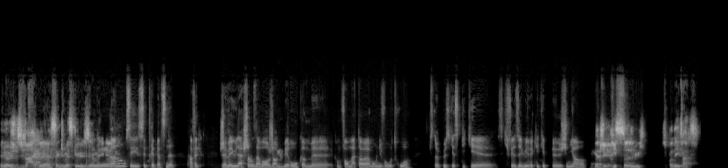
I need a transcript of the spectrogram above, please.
Mais là, je dis vague, là, c'est que je m'excuse. Mais, Non, non, c'est très pertinent. En fait, j'avais eu la chance d'avoir Jacques Béraud comme, euh, comme formateur à mon niveau 3. C'est un peu ce qu'il expliquait, euh, ce qu'il faisait lui avec l'équipe euh, junior. En fait, j'ai pris ça de lui. C'est pas des farces.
